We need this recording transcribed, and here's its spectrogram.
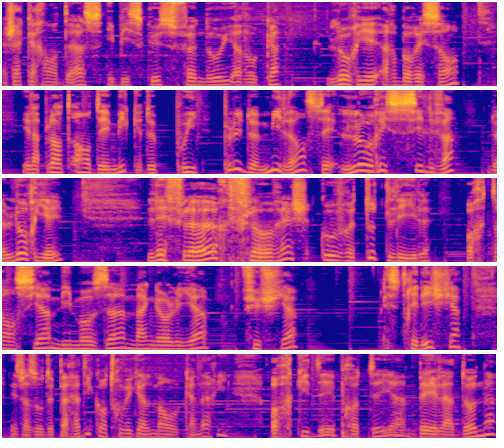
jacarandas, hibiscus, fenouil, avocat, laurier arborescent et la plante endémique depuis plus de 1000 ans, c'est Lauris silva, le laurier. Les fleurs, florèches, couvrent toute l'île. Hortensia, mimosa, magnolia, fuchsia, Estrelicia, les oiseaux de paradis qu'on trouve également aux Canaries, orchidées, protea, belladonna.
